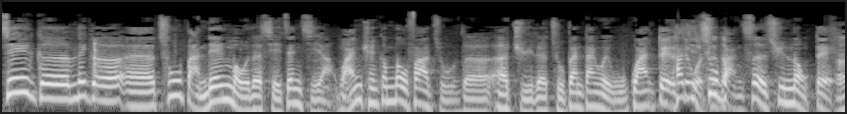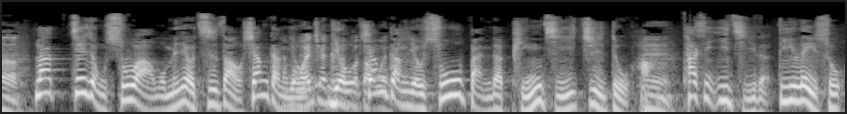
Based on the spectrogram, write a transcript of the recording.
这个那个呃，出版联某的写真集啊，完全跟贸发组的呃举的主办单位无关，对，他是出版社去弄，对，嗯，那这种书啊，我们要知道，香港有有香港有书版的评级制度哈，它是一级的第一类书，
